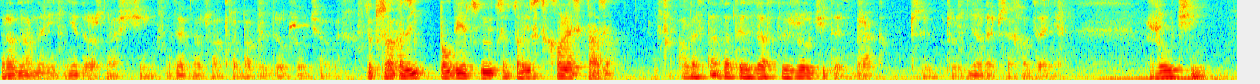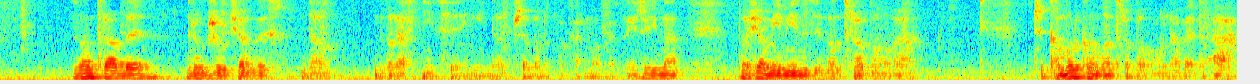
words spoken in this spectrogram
wrodzonej niedrożności zewnątrzwątrobowych dróg żółciowych. To przy okazji powiedzmy, co to jest cholestaza. Kolestaza to jest zastój żółci, to jest brak czy utrudnione przechodzenie żółci z wątroby, dróg żółciowych do dwunastnicy i do przewodu pokarmowego. Jeżeli na poziomie między wątrobą a czy komórką wątrobową nawet, a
